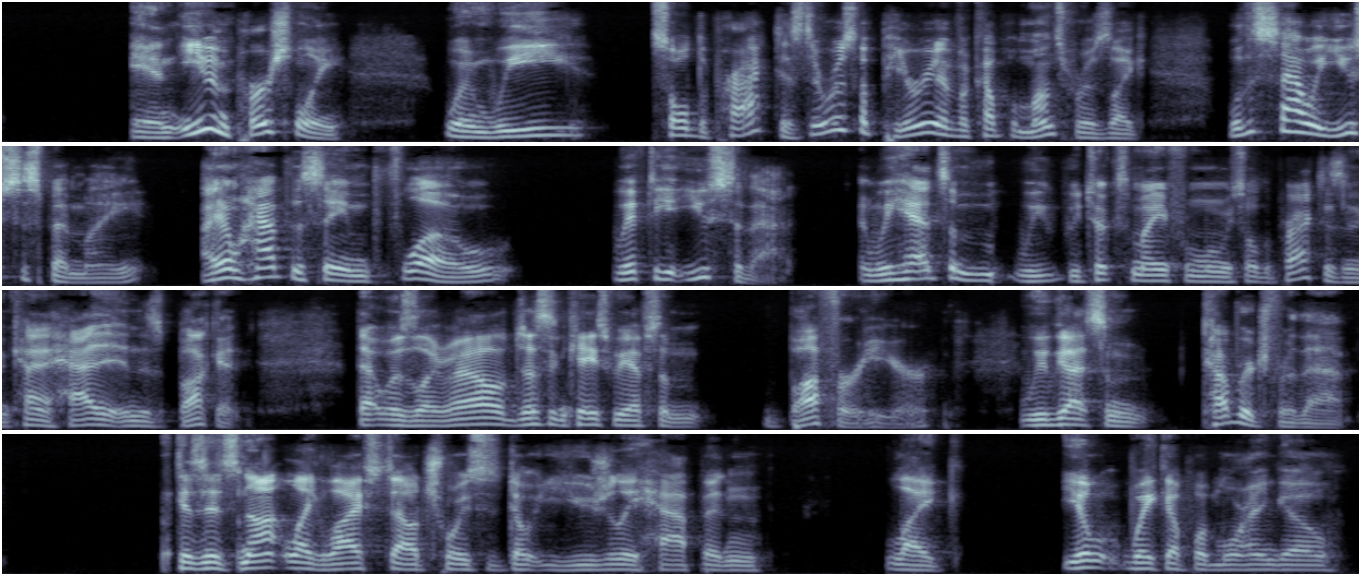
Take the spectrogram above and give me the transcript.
And even personally, when we sold the practice, there was a period of a couple months where it was like, well, this is how we used to spend money. I don't have the same flow. We have to get used to that. And we had some, we, we took some money from when we sold the practice and kind of had it in this bucket that was like, well, just in case we have some buffer here, we've got some coverage for that. Because it's not like lifestyle choices don't usually happen like you'll wake up one morning and go,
